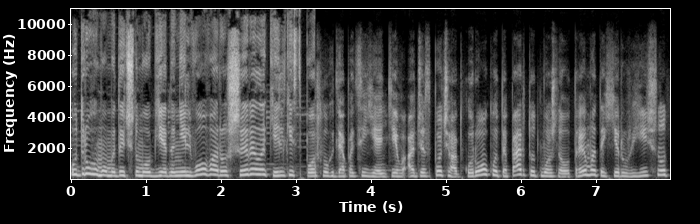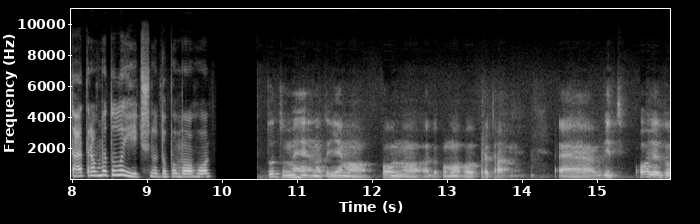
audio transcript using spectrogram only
У другому медичному об'єднанні Львова розширили кількість послуг для пацієнтів, адже з початку року тепер тут можна отримати хірургічну та травматологічну допомогу. Тут ми надаємо повну допомогу при травмі. Е, Від огляду,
